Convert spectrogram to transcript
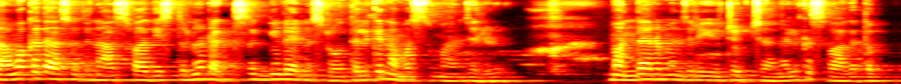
రామకథాసుదిని ఆస్వాదిస్తున్న రక్తజ్ఞుడైన శ్రోతలకి నమస్సుమాంజలు. మందార మంజరి యూట్యూబ్ ఛానల్కి స్వాగతం.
